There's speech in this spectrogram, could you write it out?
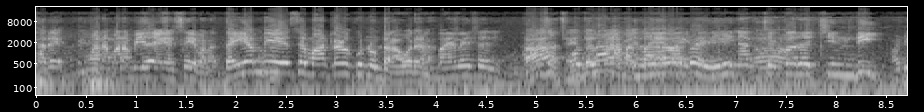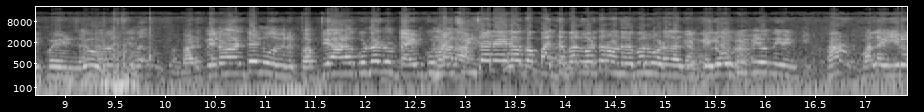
సరే మన మన మీద వేస్తే ఏమన్నా దయ్యంది వేస్తే మాట్లాడకుండా ఉంటారు ఎవరైనా? భయం అవుతుంది ఆ? ఎందుకు నాకు భయం భయం అవుతుంది? అవుతుంది నాకు చక్కెర వచ్చింది. పడిపోయిండు. పడిపోయినావు అంటే నువ్వు పబ్జి ఆడకుండా నువ్వు టైం ఒక పది దెబ్బలు కొడతా రెండు దెబ్బలు కొడగలుగుతాం. ఉంది వీనికి. మళ్ళీ హీరో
